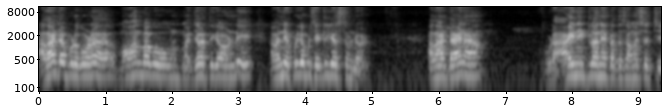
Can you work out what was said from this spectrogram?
అలాంటప్పుడు కూడా మోహన్ బాబు మధ్యవర్తిగా ఉండి అవన్నీ ఎప్పటికప్పుడు సెటిల్ చేస్తుండేవాడు అలాంటి ఆయన ఇప్పుడు ఆయన ఇంట్లోనే పెద్ద సమస్య వచ్చి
